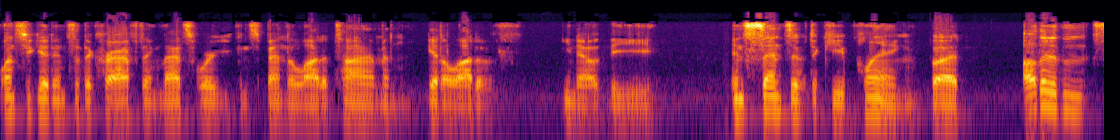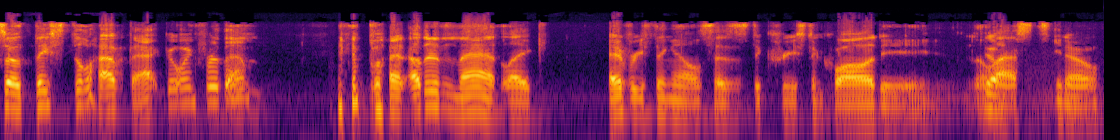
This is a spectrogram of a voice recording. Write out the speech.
Once you get into the crafting, that's where you can spend a lot of time and get a lot of you know the incentive to keep playing. But other than so, they still have that going for them. but other than that, like everything else has decreased in quality in the Yep. last you know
